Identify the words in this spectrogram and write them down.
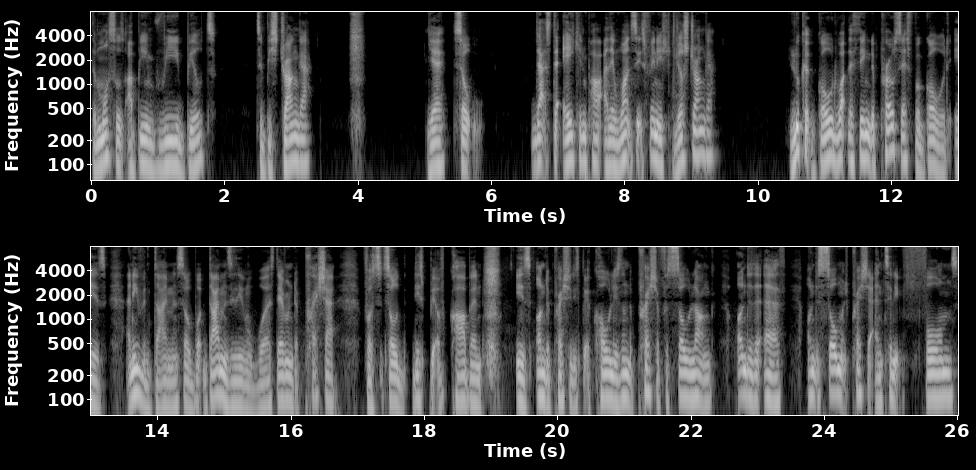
the muscles are being rebuilt to be stronger. Yeah, so that's the aching part. And then once it's finished, you're stronger. Look at gold, what the thing, the process for gold is, and even diamonds. So, but diamonds is even worse. They're under pressure for so this bit of carbon is under pressure. This bit of coal is under pressure for so long under the earth, under so much pressure until it forms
